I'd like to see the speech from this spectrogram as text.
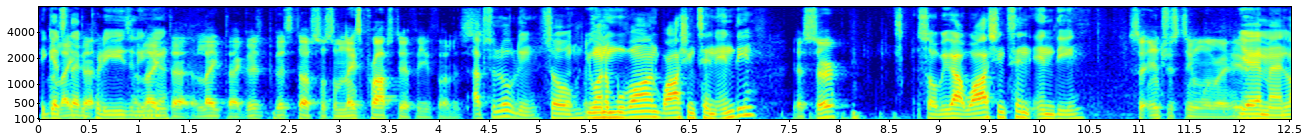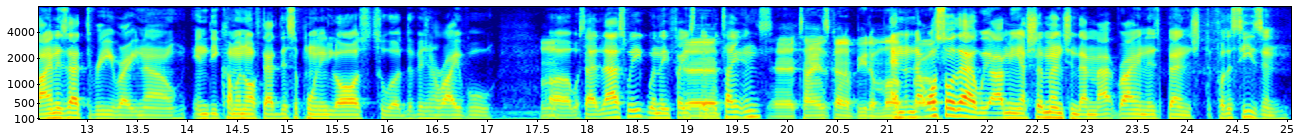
he gets like that, pretty easily. I like yeah. that. I like that. Good, good stuff. So some nice props there for you fellas. Absolutely. So you want to move on? Washington, Indy. Yes, sir. So we got Washington, Indy. It's an interesting one right here. Yeah, man. Line is at three right now. Indy coming off that disappointing loss to a division rival. Uh, was that last week when they faced the. Yeah. the Titans? Yeah, Titans kind of beat them up. And also that we, I mean, I should mention that Matt Ryan is benched for the season.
